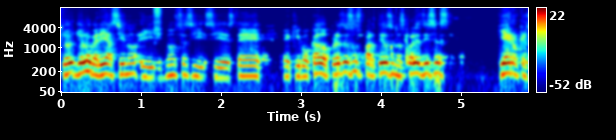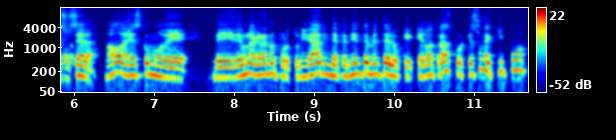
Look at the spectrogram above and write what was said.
yo, yo lo vería así, ¿no? y no sé si, si esté equivocado, pero es de esos partidos en los cuales dices, quiero que suceda, ¿no? Es como de, de, una gran oportunidad, independientemente de lo que quedó atrás, porque es un equipo,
